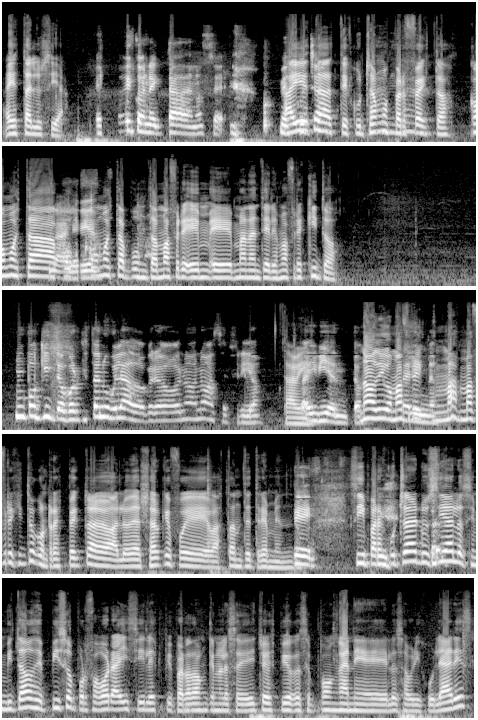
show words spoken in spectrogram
Ahí está Lucía. Estoy conectada, no sé. Ahí está, te escuchamos perfecto. ¿Cómo está, ¿cómo está Punta? Más eh, eh, manantiales, más fresquito. Un poquito, porque está nublado, pero no, no hace frío. Está bien. Hay viento. No, digo, más, más, más, fresquito con respecto a, lo de ayer, que fue bastante tremendo. Sí, para escuchar a Lucía, los invitados de piso, por favor, ahí sí les pido, perdón que no les había dicho, les pido que se pongan eh, los auriculares.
